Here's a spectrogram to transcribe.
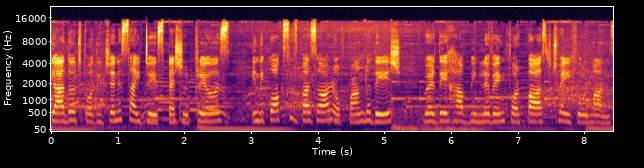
gathered for the Genocide Day special prayers in the Cox's Bazar of Bangladesh, where they have been living for past 24 months.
